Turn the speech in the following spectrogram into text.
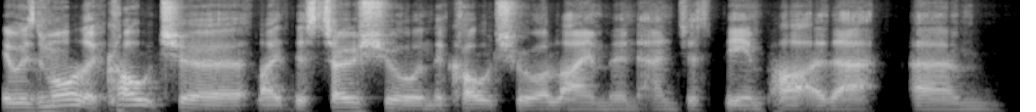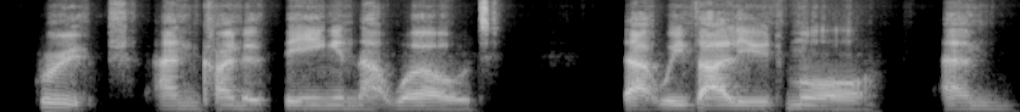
it was more the culture, like the social and the cultural alignment, and just being part of that um, group and kind of being in that world that we valued more. Um,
